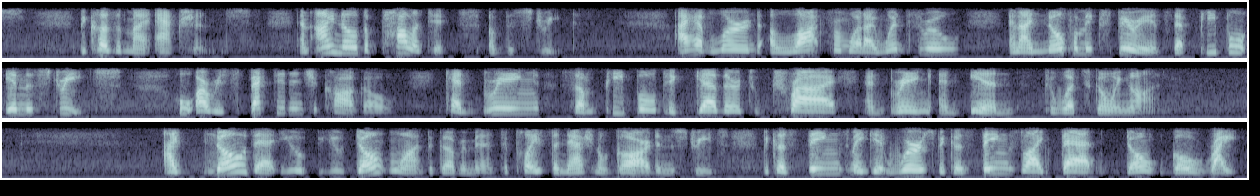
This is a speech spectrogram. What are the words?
because of my actions. And I know the politics of the street. I have learned a lot from what I went through, and I know from experience that people in the streets who are respected in Chicago can bring some people together to try and bring an end to what's going on. I know that you you don't want the government to place the national guard in the streets because things may get worse because things like that don't go right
